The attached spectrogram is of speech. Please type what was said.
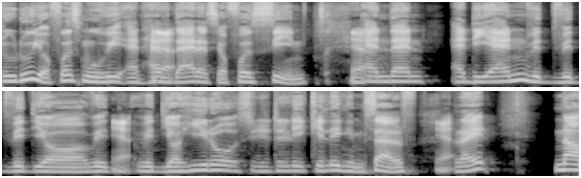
to do your first movie and have Yeah. that as your first scene Yeah. and then at the end with with with your with Yeah. with your hero literally killing himself Yeah. right now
